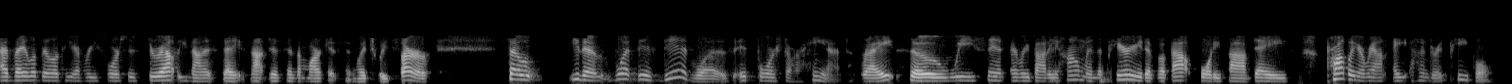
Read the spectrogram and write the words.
availability of resources throughout the United States, not just in the markets in which we serve. So you know, what this did was it forced our hand, right? So we sent everybody home in the period of about 45 days, probably around 800 people.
